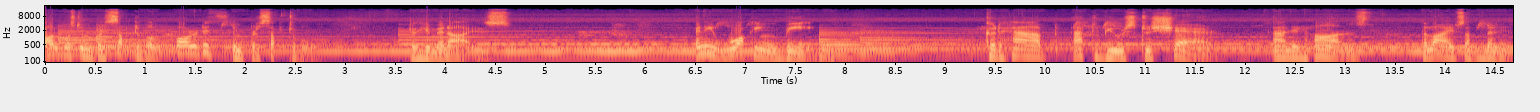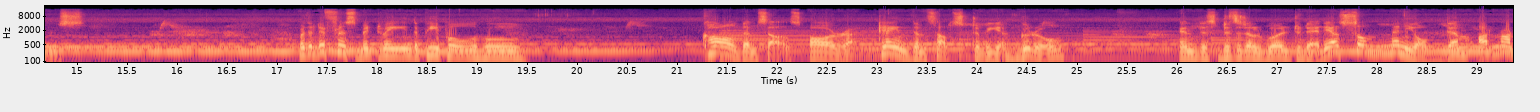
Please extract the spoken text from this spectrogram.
almost imperceptible or it is imperceptible to human eyes any walking being could have attributes to share and enhance the lives of millions. But the difference between the people who call themselves or claim themselves to be a guru in this digital world today, there are so many of them, are not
